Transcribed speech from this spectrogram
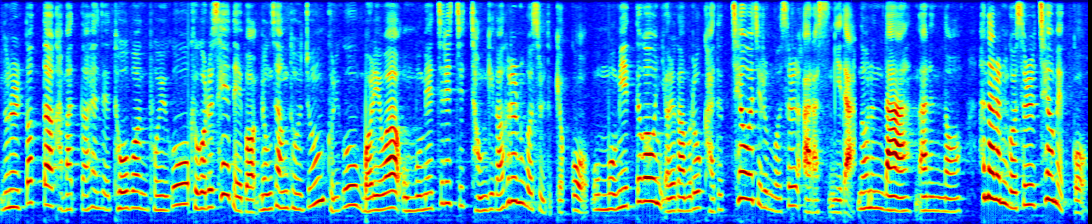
눈을 떴다 감았다 했는데 두 번 보이고 그거를 세 네 번 명상 도중 그리고 머리와 온몸에 찌릿찌릿 전기가 흐르는 것을 느꼈고 온몸이 뜨거운 열감으로 가득 채워지는 것을 알았습니다. 너는 나, 나는 너. 하나라는 것을 체험했고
